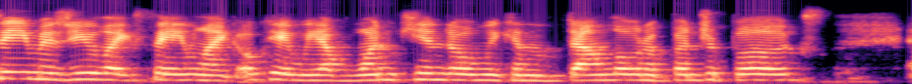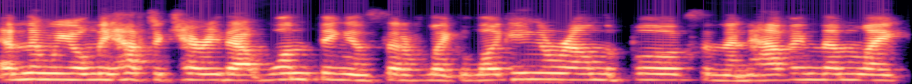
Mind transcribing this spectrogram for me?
same as you like saying like okay we have one kindle and we can download a bunch of books and then we only have to carry that one thing instead of like lugging around the books and then having them like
